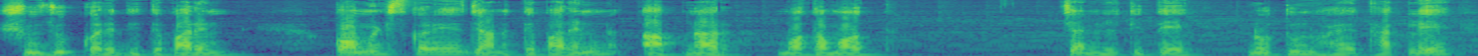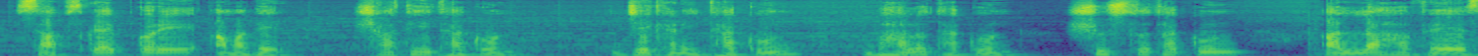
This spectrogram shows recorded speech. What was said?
সুযোগ করে দিতে পারেন। কমেন্টস করে জানাতে পারেন আপনার মতামত। চ্যানেলটিতে নতুন হয়ে থাকলে সাবস্ক্রাইব করে আমাদের সাথেই থাকুন, যেখানেই থাকুন, ভালো থাকুন, সুস্থ থাকুন, আল্লাহ হাফেজ।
